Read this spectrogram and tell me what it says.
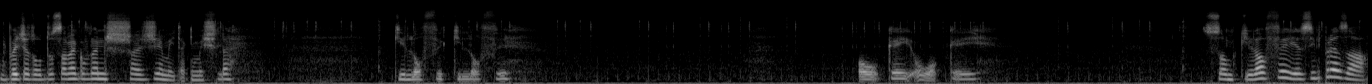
Bo Będzie to do samego wnętrza ziemi, tak myślę. Kilofy, kilofy. Okej, okej. Są kilofy, jest impreza.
